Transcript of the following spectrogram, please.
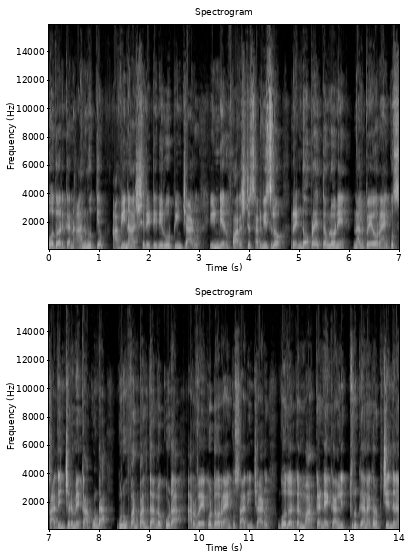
గోదావరికన్ ఆనుముత్యం అవినాష్ రెడ్డి నిరూపించాడు. ఇండియన్ ఫారెస్ట్ సర్వీసులో రెండో ప్రయత్నంలోనే నలభైవ ర్యాంకు సాధించడమే కాకుండా గ్రూప్ వన్ ఫలితాల్లో కూడా అరవై ఒకటో ర్యాంకు సాధించాడు. గోదావరికన్ మార్కండే కాలనీ దుర్గానగర్కు చెందిన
